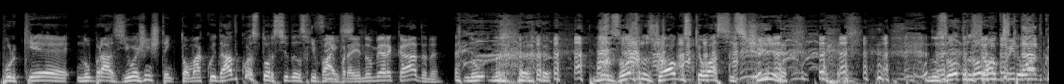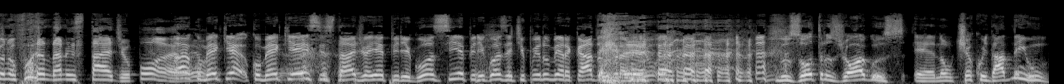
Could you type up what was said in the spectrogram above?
porque no Brasil a gente tem que tomar cuidado com as torcidas rivais. Sim, pra ir no mercado, né? No, no, nos outros jogos que eu assisti. nos outros Toma jogos cuidado que eu... quando for andar no estádio, porra. Ah, eu... como, é que é, como é que é esse estádio aí? É perigoso? Sim, é perigoso. É tipo ir no mercado no Brasil. nos outros jogos é, não tinha cuidado nenhum.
